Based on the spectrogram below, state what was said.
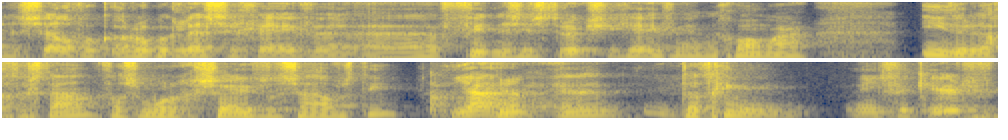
en zelf ook aerobic lessen geven, eh, fitnessinstructie geven. En gewoon maar iedere dag te staan. Van s morgens 7 tot s avonds 10. Ja, Ja. en eh, dat ging niet verkeerd.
